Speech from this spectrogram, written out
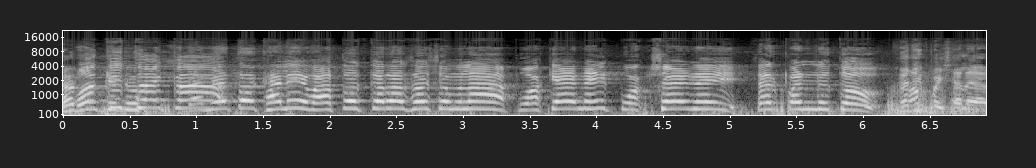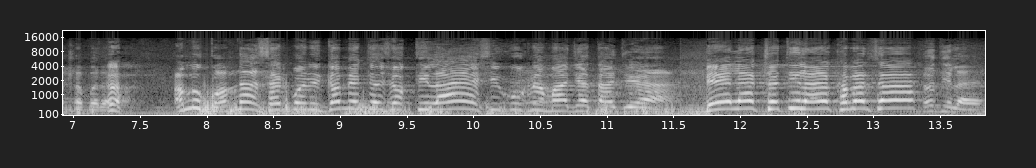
તમે તો ખાલી વાતો જ કરો છો સોમલા પોકે નહીં પોક્ષે નહીં. સરપંચનું તો કદી પૈસા લાયા આટલા બધા. અમુક ગામના સરપંચ ગમે તે શોખથી લાયા શ્રી કોકના માજા તાજ્યા બે લાખ છતી લાવ્યો ખબર છે? લાયા.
